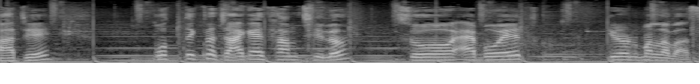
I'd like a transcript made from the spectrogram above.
বাজে। প্রত্যেকটা জায়গায় থামছিল সো অ্যাভয়েড কিরণমালা বাস।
